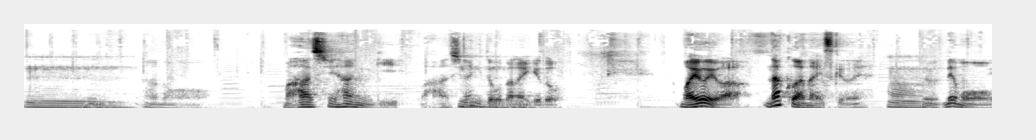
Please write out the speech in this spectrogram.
う。うんあの、まあ、半信半疑、まあ、半信半疑ってことはないけど、迷いはなくはないですけどね。でも、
